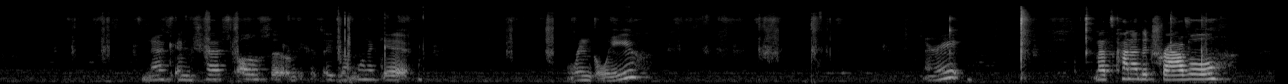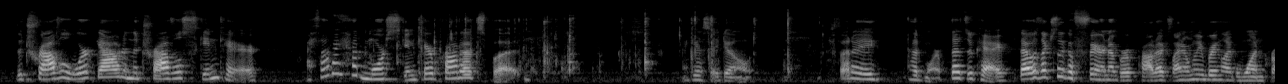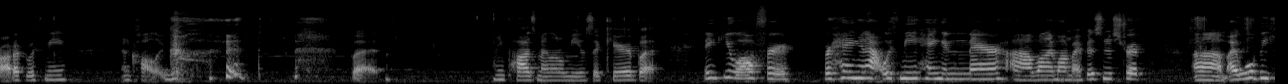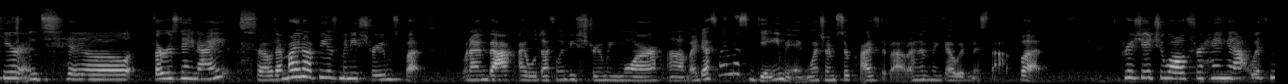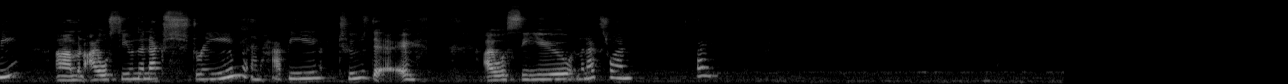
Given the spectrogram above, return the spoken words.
neck and chest also because I don't want to get wrinkly. All right that's kind of the travel, the travel workout and the travel skincare. I thought I had more skincare products, but I guess I don't. I thought I had more. That's okay. That was actually like a fair number of products. I normally bring like one product with me and call it good. but let me pause my little music here. But thank you all for for hanging out with me, hanging in there uh, while I'm on my business trip. Um, I will be here until Thursday night, so there might not be as many streams, but when I'm back, I will definitely be streaming more. Um, I definitely miss gaming, which I'm surprised about. I didn't think I would miss that, but appreciate you all for hanging out with me. Um, and I will see you in the next stream, and happy Tuesday. I will see you in the next one. Bye.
